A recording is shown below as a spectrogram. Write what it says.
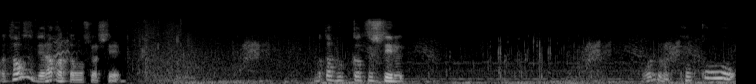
あ、倒せてなかったもしかして。また復活してる。俺でもここを、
